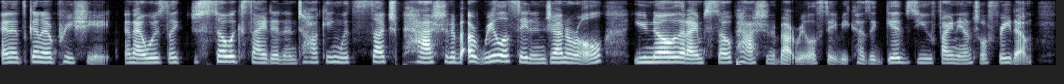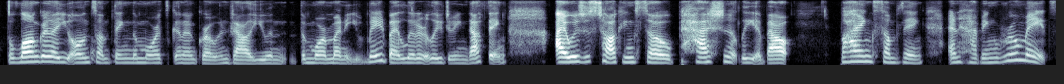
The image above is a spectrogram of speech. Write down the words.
And it's going to appreciate. And I was like just so excited and talking with such passion about uh, real estate in general. You know that I'm so passionate about real estate because it gives you financial freedom. The longer that you own something, the more it's going to grow in value and the more money you've made by literally doing nothing. I was just talking so passionately about buying something and having roommates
